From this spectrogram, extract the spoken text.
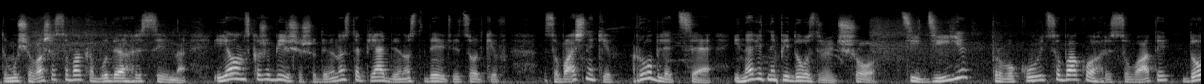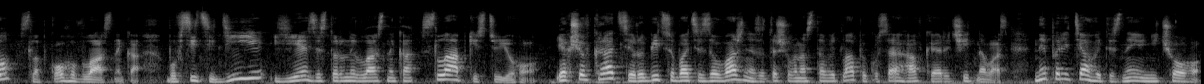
тому що ваша собака буде агресивна. І я вам скажу більше, що 95-99% собачників роблять це і навіть не підозрюють, що ці дії провокують собаку агресувати до слабкого власника, бо всі ці дії є зі сторони власника слабкістю його. Якщо вкратці робіть собаці зауваження за те, що вона ставить лапи, кусає, гавкає, речить на вас. Не перетягуйте з нею нічого,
